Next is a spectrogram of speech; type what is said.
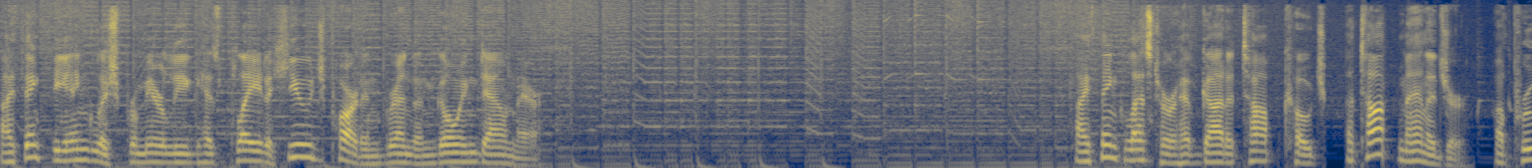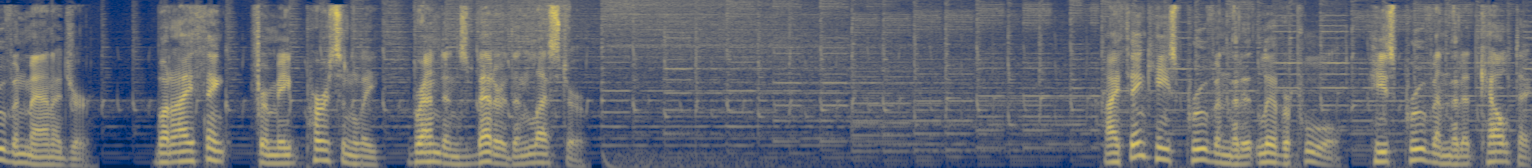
I think the English Premier League has played a huge part in Brendan going down there. I think Leicester have got a top coach, a top manager, a proven manager. But I think, for me personally, Brendan's better than Leicester. I think he's proven that at Liverpool, he's proven that at Celtic.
